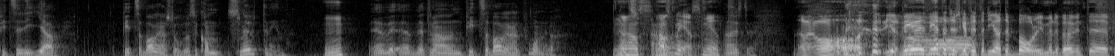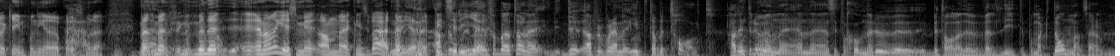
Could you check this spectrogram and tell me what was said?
pizzeria. Pizzabagaren stod och så kom snuten in. Mm. Jag vet, du vad han pizzabagaren höll på med då? Ja, han, han smet. smet. Ja, just det. Ja, men, åh, jag vi vet att du ska flytta till Göteborg, men du behöver inte försöka imponera på oss med det. Men, Nej, men men, det, en annan grej som är anmärkningsvärd när det gäller apropå- pizzerior. Får bara ta den här. Du, apropå det här med att inte ta betalt. Hade inte du Ja. en, en, eh, situation när du eh, betalade väldigt lite på McDonalds här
